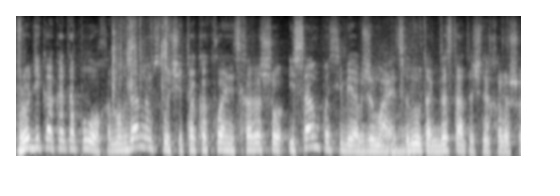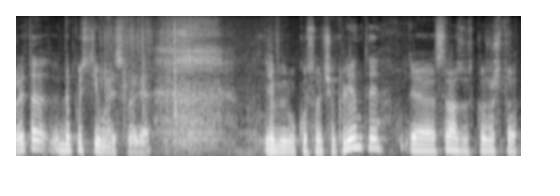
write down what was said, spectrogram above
Вроде как это плохо, но в данном случае, так как фланец хорошо и сам по себе обжимается, угу. ну так достаточно хорошо, это допустимая история. Я беру кусочек ленты. Э, сразу скажу, что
